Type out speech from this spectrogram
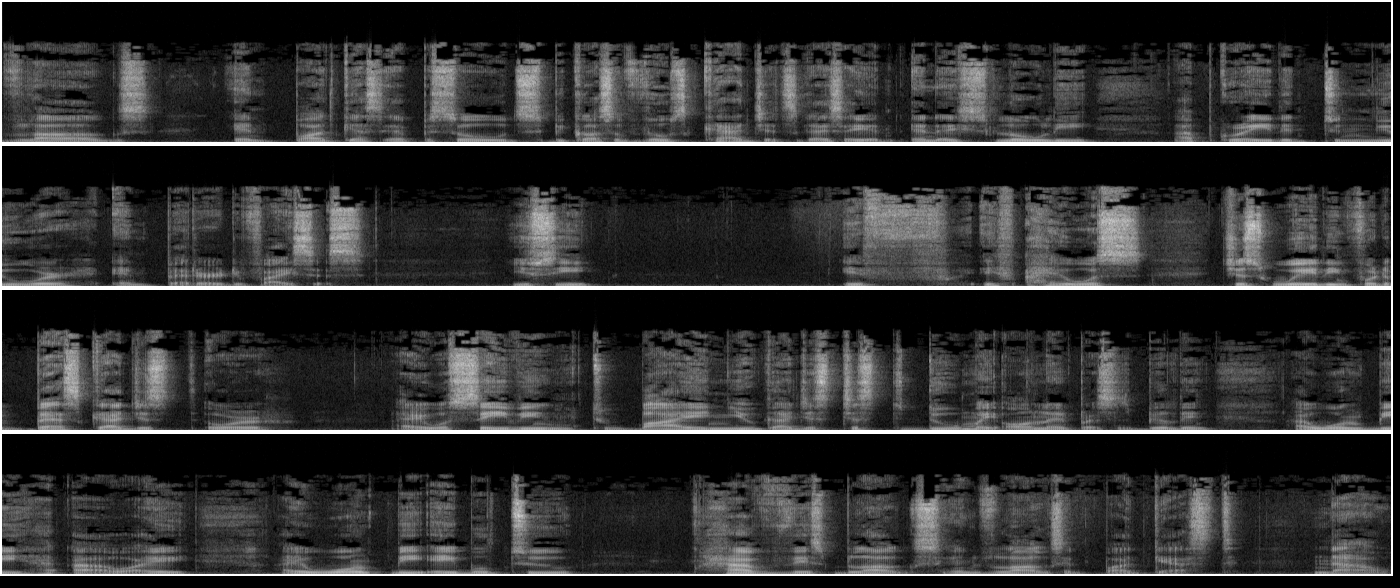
vlogs, and podcast episodes because of those gadgets, guys. I, and I slowly upgraded to newer and better devices. You see, if if I was just waiting for the best gadgets or I was saving to buy new gadgets just to do my online presence building, I won't be uh, I I won't be able to have these blogs and vlogs and podcast now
